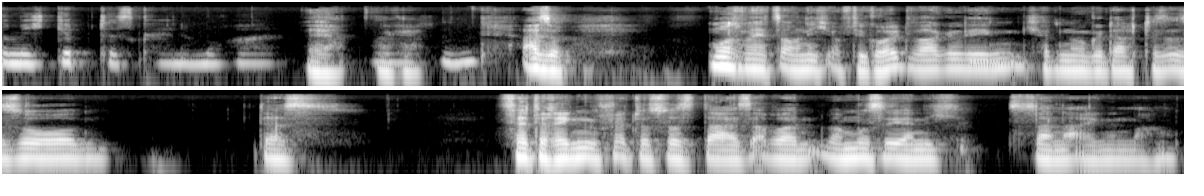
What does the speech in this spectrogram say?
Für mich gibt es keine Moral. Ja, okay. Mhm. Also muss man jetzt auch nicht auf die Goldwaage legen. Ich habe nur gedacht, das ist so das Verdrängen für etwas, was da ist, aber man muss es ja nicht zu seiner eigenen machen.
